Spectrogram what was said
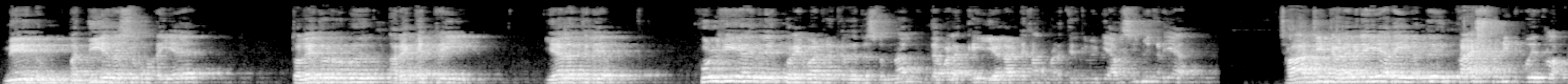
மேலும் மத்திய அரசுடைய தொலைத்தொடர்பு அரைக்கற்றை ஏலத்திலே கொள்கை அளவிலே குறைபாடு இருக்கிறது என்று சொன்னால் இந்த வழக்கை ஏழு ஆண்டு காலம் நடத்திருக்க வேண்டிய அவசியமே கிடையாது. சார்ஜிட் அளவிலேயே அதை வந்து கிராஷ் பண்ணிட்டு போயிருக்கலாம்.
